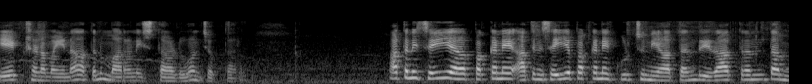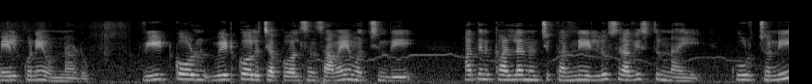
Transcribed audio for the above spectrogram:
ఏ క్షణమైనా అతను మరణిస్తాడు అని చెప్తారు. అతని శయ్య పక్కనే అతని శయ్య పక్కనే కూర్చుని ఆ తండ్రి రాత్రంతా మేల్కొనే ఉన్నాడు. వీడ్కోలు వీడ్కోలు చెప్పవలసిన సమయం వచ్చింది. అతని కళ్ళ నుంచి కన్నీళ్ళు స్రవిస్తున్నాయి. కూర్చుని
